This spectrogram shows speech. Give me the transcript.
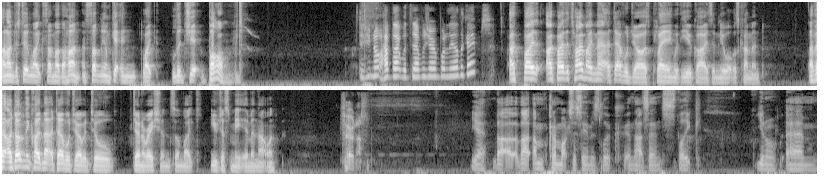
and I'm just in like some other hunt, and suddenly I'm getting like legit bombed. Did you not have that with Deviljho in one of the other games? I, by I, by the time I met a Deviljho, I was playing with you guys and knew what was coming. I, th- I don't think I met a Deviljho until Generations, and like you just meet him in that one. Fair enough. Yeah, that that I'm kind of much the same as Luke in that sense. Like, you know, um,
